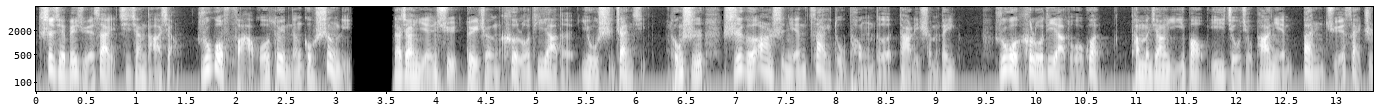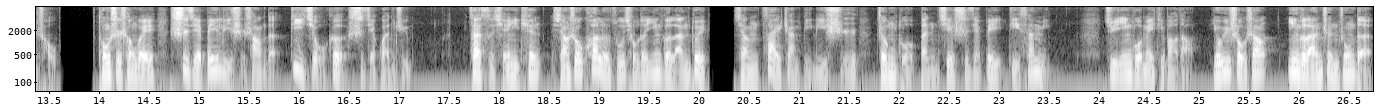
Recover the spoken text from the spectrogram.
世界杯决赛即将打响。如果法国队能够胜利，那将延续对阵克罗地亚的优势战绩，同时时隔二十年再度捧得大力神杯。如果克罗地亚夺冠，他们将一报1998年半决赛之仇，同时成为世界杯历史上的第九个世界冠军。在此前一天，享受快乐足球的英格兰队将再战比利时，争夺本届世界杯第三名。据英国媒体报道，由于受伤，英格兰阵中的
